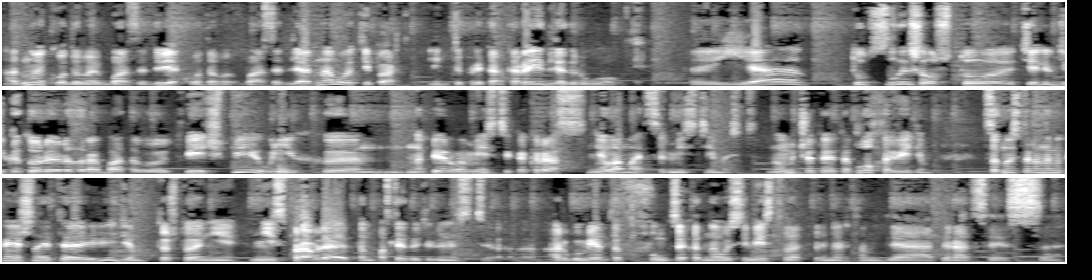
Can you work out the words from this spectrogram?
одной кодовой базы две кодовых базы. Для одного типа интерпретатора и для другого. Э, Я тут слышал, что те люди, которые разрабатывают PHP, у них э, на первом месте как раз не ломать совместимость. Но мы что-то это плохо видим. С одной стороны, мы, конечно, это видим, то, что они не исправляют там последовательность э, аргументов в функциях одного семейства, например, там для операции с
